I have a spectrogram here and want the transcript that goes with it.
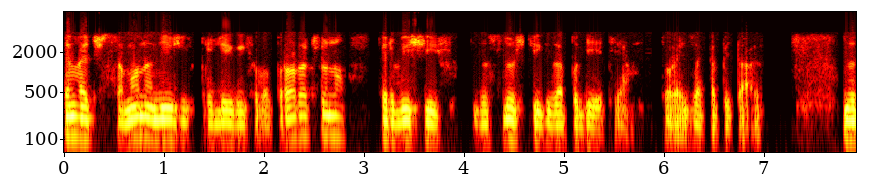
temveč samo na nižjih prilivih v proračunu ter višjih zaslužkih za podjetja, torej za kapital. Za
